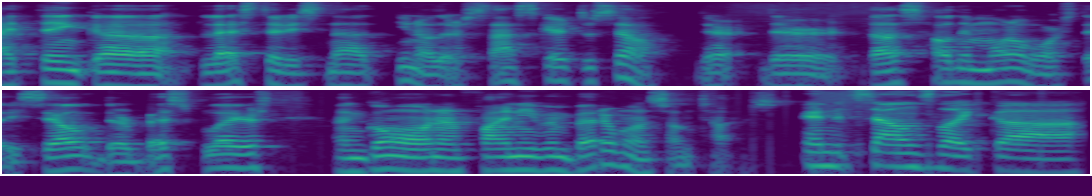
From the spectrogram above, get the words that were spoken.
I think uh, Leicester is not, you know, they're not scared to sell. They're, they're, that's how the model works. They sell their best players and go on and find even better ones sometimes. And it sounds like uh,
